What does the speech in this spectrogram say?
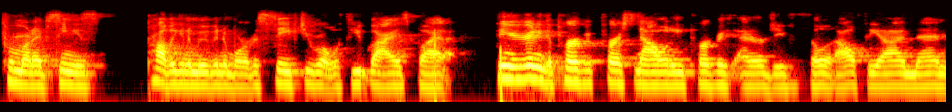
from what I've seen, he's probably going to move into more of a safety role with you guys. But think you're getting the perfect personality, perfect energy for Philadelphia, and then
